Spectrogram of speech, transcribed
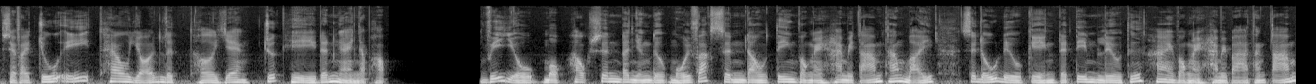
sẽ phải chú ý theo dõi lịch thời gian trước khi đến ngày nhập học. Ví dụ, một học sinh đã nhận được mũi vaccine đầu tiên vào ngày 28 tháng 7 sẽ đủ điều kiện để tiêm liều thứ hai vào ngày 23 tháng 8,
